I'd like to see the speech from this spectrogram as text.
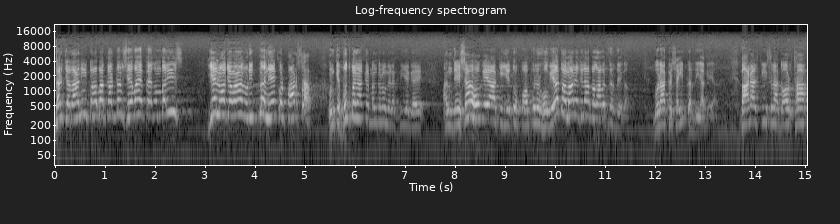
در جوانی توبہ کردن سیوائے پیغمبریس، یہ نوجوان اور اتنا نیک اور پارسا ان کے بت بنا کر مندروں میں رکھ دیے گئے۔ اندیشہ ہو گیا کہ یہ تو پاپولر ہو گیا تو ہمارے خلاف بغاوت کر دے گا۔ بلا کر شہید کر دیا گیا۔ بہرحال تیسرا دور تھا،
